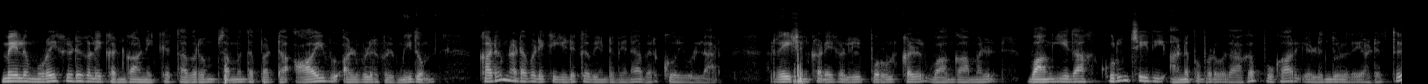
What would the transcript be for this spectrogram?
மேலும் முறைகேடுகளை கண்காணிக்க தவறும் சம்பந்தப்பட்ட ஆய்வு அலுவலர்கள் மீதும் கடும் நடவடிக்கை எடுக்க வேண்டும் என அவர் கூறியுள்ளார். ரேஷன் கடைகளில் பொருட்கள் வாங்காமல் வாங்கியதாக குறுஞ்செய்தி அனுப்பப்படுவதாக புகார் எழுந்துள்ளதை அடுத்து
